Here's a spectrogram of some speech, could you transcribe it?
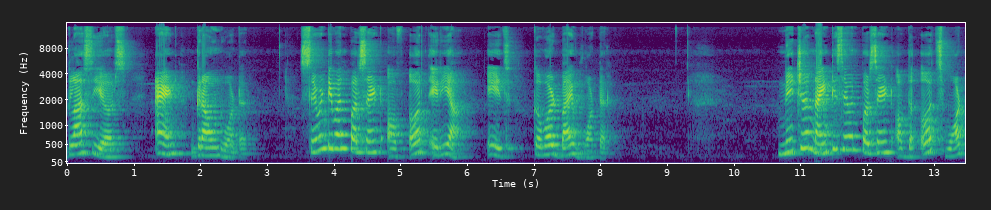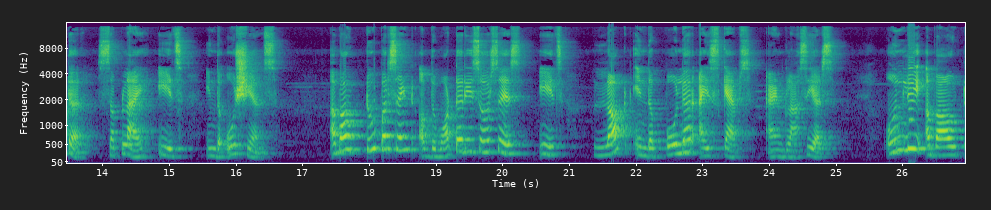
glaciers and groundwater. 71% of earth area is covered by water. Nature 97% of the earth's water supply is in the oceans. About 2% of the water resources is locked in the polar ice caps and glaciers. Only about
